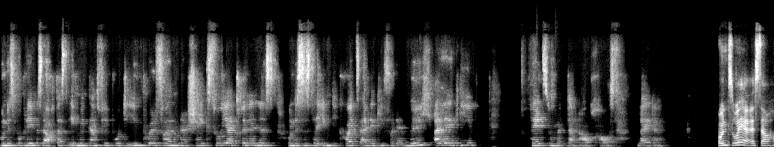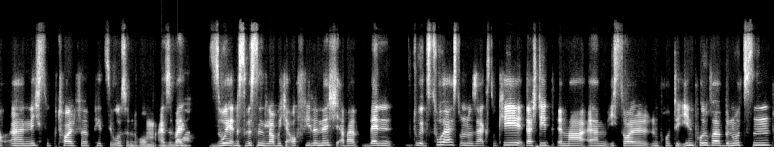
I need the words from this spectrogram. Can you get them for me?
Und das Problem ist auch, dass eben in ganz viel Proteinpulvern oder Shakes Soja drinnen ist. Und es ist ja eben die Kreuzallergie vor der Milchallergie. Fällt somit dann auch raus, leider. Und Soja ist auch äh, nicht so toll für PCO-Syndrom. Also weil ja. Soja, das wissen, glaube ich, auch viele nicht. Aber wenn du jetzt zuhörst und du sagst, okay, da steht immer, ähm, ich soll ein Proteinpulver benutzen,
